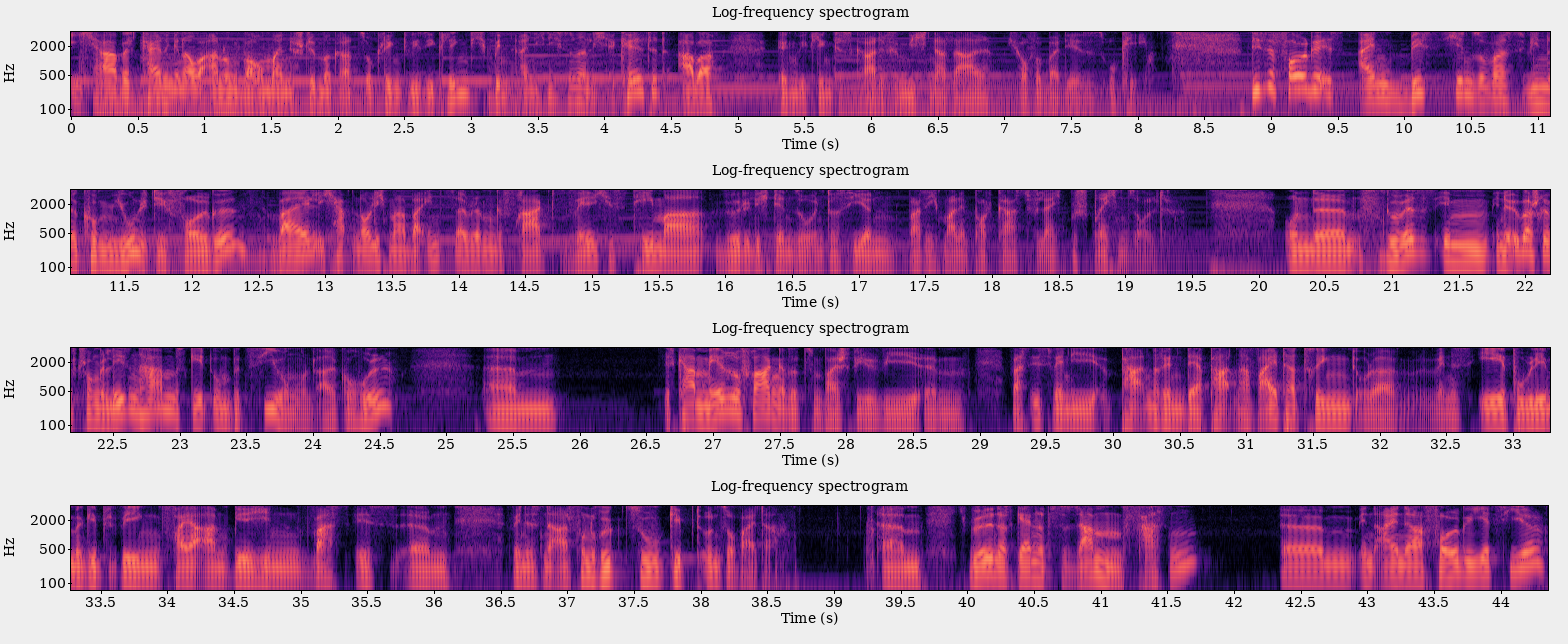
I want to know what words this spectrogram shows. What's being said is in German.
Ich habe keine genaue Ahnung, warum meine Stimme gerade so klingt, wie sie klingt. Ich bin eigentlich nicht sonderlich erkältet, aber irgendwie klingt es gerade für mich nasal. Ich hoffe, bei dir ist es okay. Diese Folge ist ein bisschen sowas wie eine Community-Folge, weil ich habe neulich mal bei Instagram gefragt, welches Thema würde dich denn so interessieren, was ich mal im Podcast vielleicht besprechen sollte. Und äh, du wirst es im, in der Überschrift schon gelesen haben, es geht um Beziehung und Alkohol. Ähm, es kamen mehrere Fragen, also zum Beispiel wie, ähm, was ist, wenn die Partnerin der Partner weiter trinkt oder wenn es Eheprobleme gibt wegen Feierabendbierchen, was ist, ähm, wenn es eine Art von Rückzug gibt und so weiter. Ähm, ich würde das gerne zusammenfassen ähm, in einer Folge jetzt hier.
